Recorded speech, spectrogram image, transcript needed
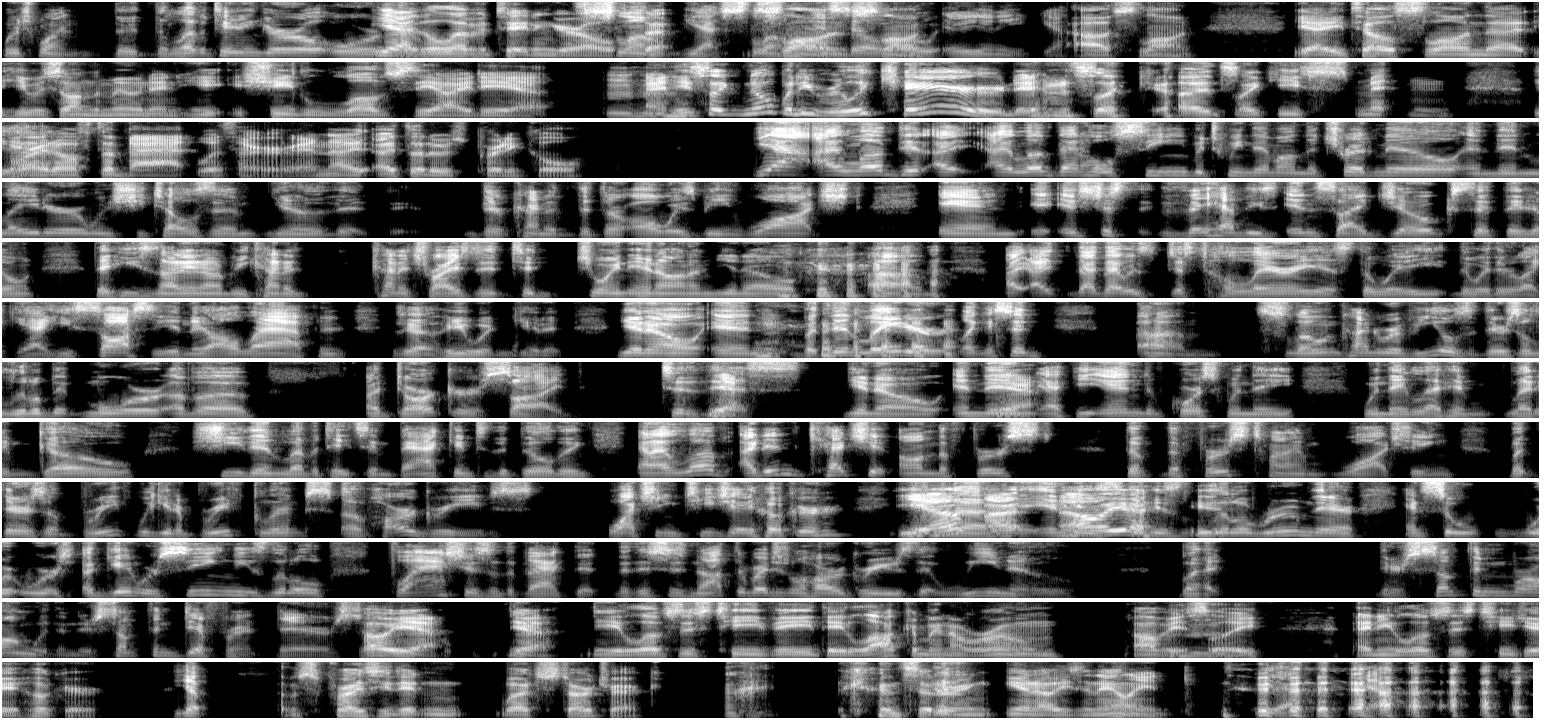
which one? The the levitating girl or yeah, the, levitating girl. Sloane? that- yeah, Sloane. Sloane, S L O A N E. Yeah. oh, Sloane. Yeah, he tells Sloane that he was on the moon, and he she loves the idea, Mhm. and he's like, nobody really cared, and it's like uh, it's like he's smitten yeah. right off the bat with her, and I I thought it was pretty cool. Yeah, I loved it. I I love that whole scene between them on the treadmill, and then later when she tells him, you know, that they're kind of that they're always being watched and it- it's just they have these inside jokes that they don't that he's not in on but he kind of kind of tries to, to join in on him, you know? Um I, I thought that was just hilarious the way the way they're like yeah he's saucy and they all laugh and "Oh, he wouldn't get it you know? And but then later like i said um sloane kind of reveals that there's a little bit more of a a darker side to this you know? And then Yeah. at the end of course when they when they let him let him go she then levitates him back into the building. And i love i didn't catch it on the first the, the first time watching but there's a brief we get a brief glimpse of hargreeves watching tj hooker in, Yep, the- I- in oh, his, oh, yeah. in his little room there and so we're, we're again we're seeing these little flashes of the fact that, that this is not the reginald hargreeves that we know but there's something wrong with him there's something different there so Oh yeah, yeah. He loves his TV. They lock him in a room, obviously, mm-hmm. and he loves his TJ Hooker. Yep. I'm surprised he didn't watch Star Trek, considering you know he's an alien. Yeah, yeah.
